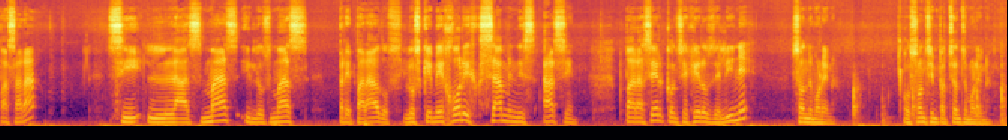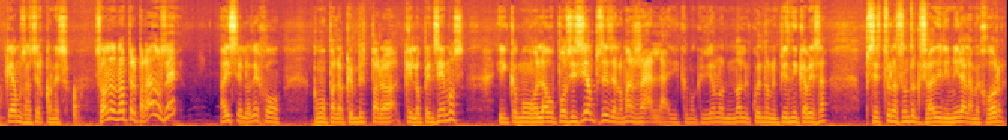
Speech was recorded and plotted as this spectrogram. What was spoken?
pasará si las más y los más preparados, los que mejor exámenes hacen para ser consejeros del INE, son de Morena. O son simpatizantes de Morena. ¿Qué vamos a hacer con eso? Son los más preparados, ¿eh? Ahí se lo dejo como para que, lo pensemos. Y como la oposición pues es de lo más rala y como que yo no, le encuentro ni pies ni cabeza, pues este es un asunto que se va a dirimir a lo mejor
